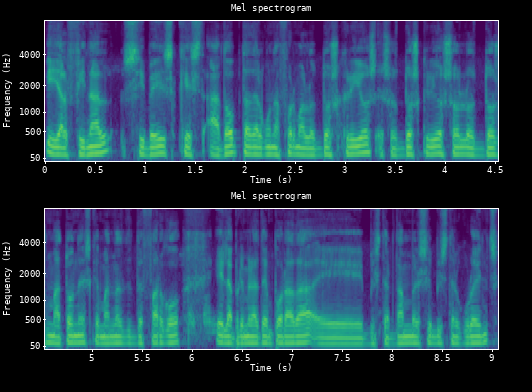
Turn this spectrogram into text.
Y al final, si veis que adopta de alguna forma los dos críos, esos dos críos son los dos matones que mandan desde Fargo en la primera temporada, eh, Mr. Danvers y Mr. Grange,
